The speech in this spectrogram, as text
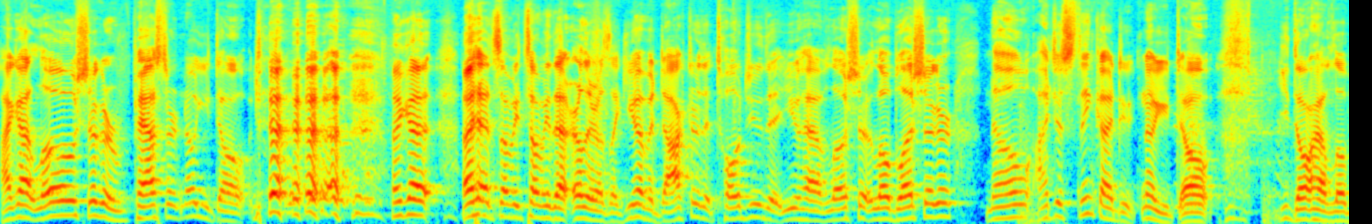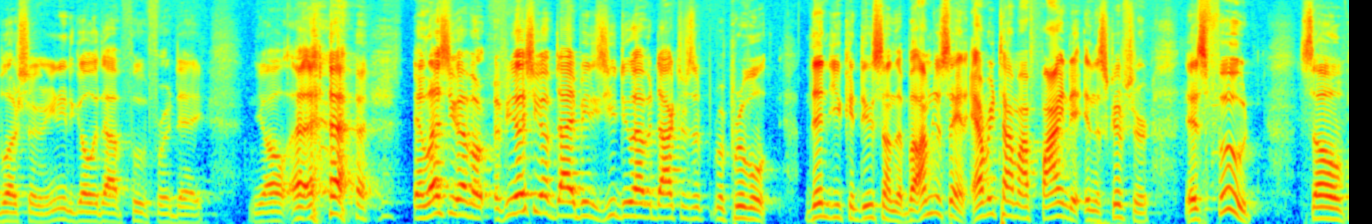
I got low sugar, Pastor. No, you don't. I got. I had somebody tell me that earlier. I was like, you have a doctor that told you that you have low sugar, low blood sugar. No, I just think I do. No, you don't. You don't have low blood sugar. You need to go without food for a day, y'all. unless you have a, if unless you have diabetes, you do have a doctor's approval. Then you can do something. But I'm just saying, every time I find it in the scripture, it's food. So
